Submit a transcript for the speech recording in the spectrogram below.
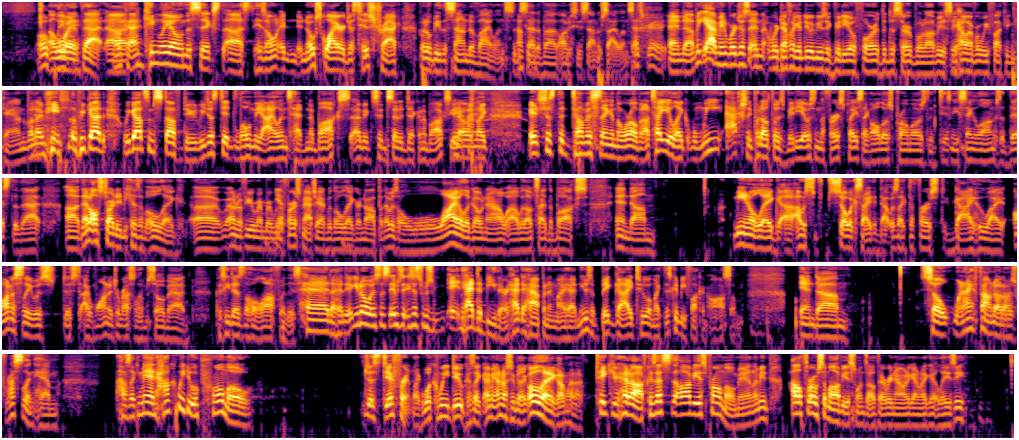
Oh, I'll leave it at that. Uh, Okay. King Leon the Sixth, uh, his own, no Squire, just his track, but it'll be the sound of violence instead of uh, obviously the sound of silence. That's great. And uh, but yeah, I mean, we're just and we're definitely gonna do a music video for it, the Disturbed one, obviously, however we fucking can. But I mean, we got we got some stuff, dude. We just did Lonely Island's head in a box, I mean, instead of dick in a box, you know, and like, it's just the dumbest thing in the world. But I'll tell you, like, when we actually put out those videos in the first place, like all those promos, the Disney sing-alongs, the this, the that, uh, that all started because of Oleg. Uh, I don't know if you remember the first match I had with Oleg or not, but that was a while ago now uh, with Outside the Box, and um, me and Oleg, uh, I was so excited. That was like the first guy who I honestly was just I wanted to wrestle him so bad because he does the whole off with his head. I had, you know, it was just it was it just was it had to be there. It had to happen in my head. And he was a big guy too. I'm like, this could be fucking awesome. And um, so when I found out I was wrestling him, I was like, man, how can we do a promo just different. Like, what can we do? Because, like, I mean, I'm not gonna be like, like, I'm gonna take your head off, because that's the obvious promo, man. I mean, I'll throw some obvious ones out there every now and again when I get lazy.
